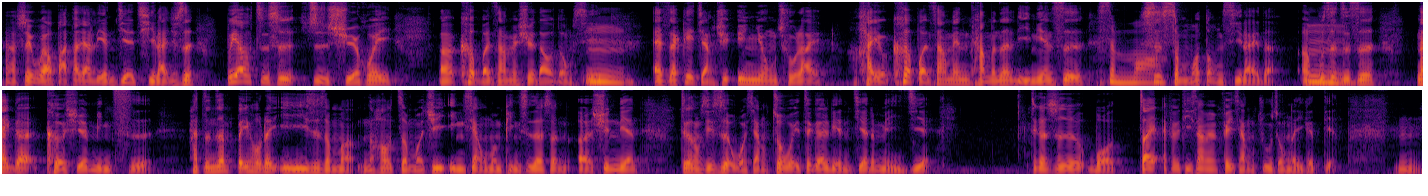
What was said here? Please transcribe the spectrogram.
啊，所以我要把大家连接起来，就是不要只是只学会呃课本上面学到的东西，嗯，exactly 讲去运用出来，还有课本上面他们的理念是什么？是什么东西来的，而不是只是那个科学名词。它真正背后的意义是什么？然后怎么去影响我们平时的生呃训练？这个东西是我想作为这个连接的媒介，这个是我在 FFT 上面非常注重的一个点。嗯，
